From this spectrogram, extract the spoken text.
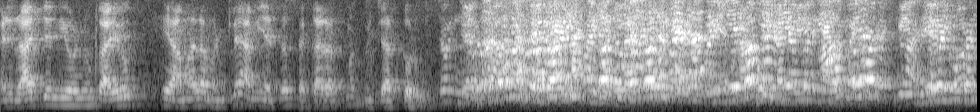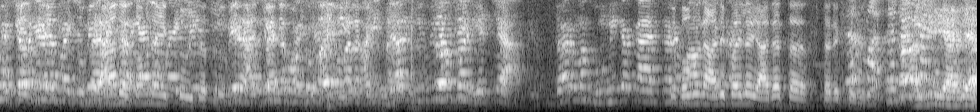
आणि राज्य निवडणूक आयोग हे आम्हाला म्हटले आम्ही याचा सकारात्मक विचार करू तर मग भूमिका काय असणार? बघून आधी पहिलं याद्यात तरी याद्या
